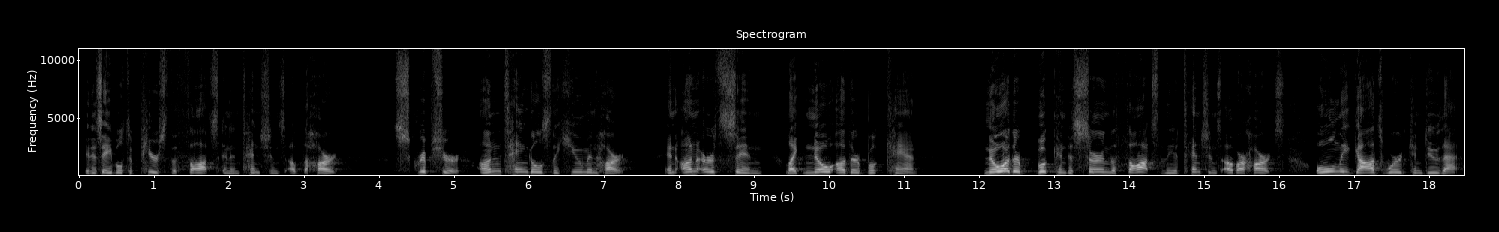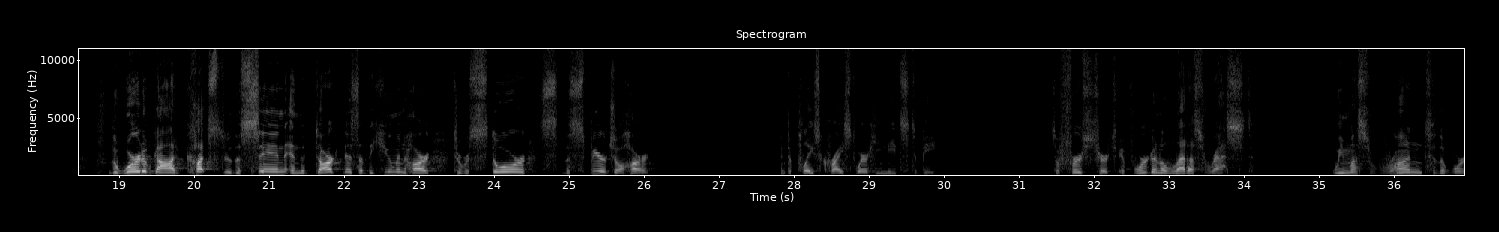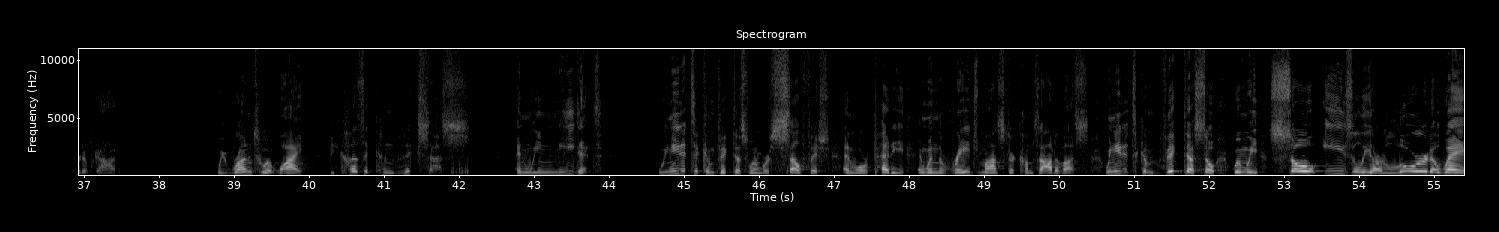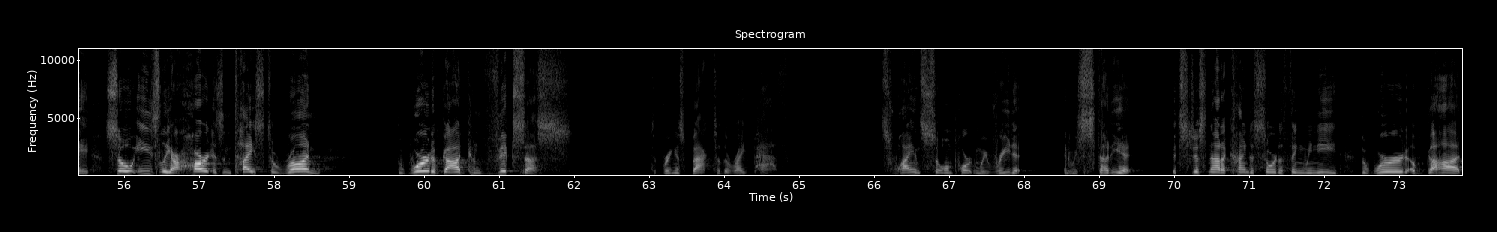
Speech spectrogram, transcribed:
it is able to pierce the thoughts and intentions of the heart. Scripture untangles the human heart and unearths sin like no other book can. No other book can discern the thoughts and the intentions of our hearts. Only God's Word can do that. The Word of God cuts through the sin and the darkness of the human heart to restore the spiritual heart and to place Christ where he needs to be. So, first, church, if we're going to let us rest, we must run to the Word of God. We run to it. Why? Because it convicts us, and we need it. We need it to convict us when we're selfish and we're petty and when the rage monster comes out of us. We need it to convict us so when we so easily are lured away, so easily our heart is enticed to run the Word of God convicts us to bring us back to the right path. That's why it's so important we read it and we study it. It's just not a kind of sort of thing we need. The Word of God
